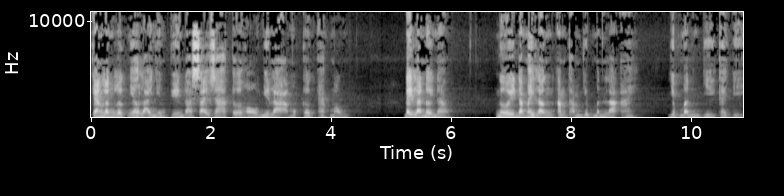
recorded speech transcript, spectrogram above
Chàng lần lượt nhớ lại những chuyện đã xảy ra tựa hồ như là một cơn ác mộng. Đây là nơi nào? Người đã mấy lần âm thầm giúp mình là ai? Giúp mình vì cái gì?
